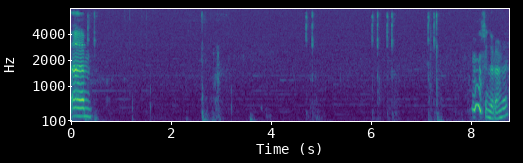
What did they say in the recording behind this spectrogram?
Um. mm, That's a good idea.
